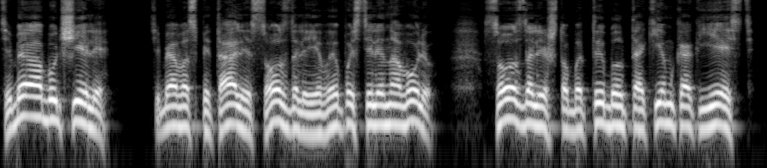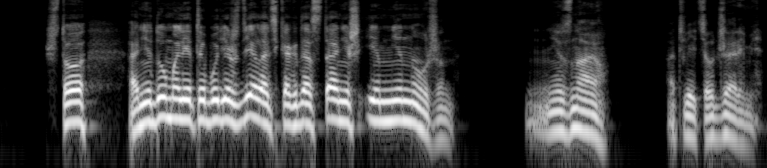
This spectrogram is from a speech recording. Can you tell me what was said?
«Тебя обучили, тебя воспитали, создали и выпустили на волю. Создали, чтобы ты был таким, как есть. Что они думали, ты будешь делать, когда станешь им не нужен?» «Не знаю», — ответил Джереми.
